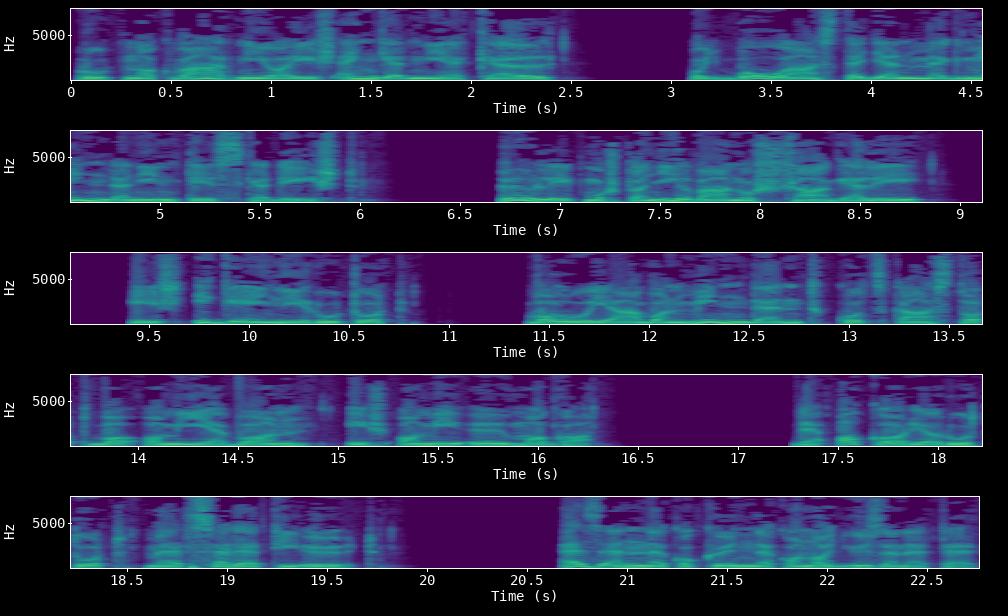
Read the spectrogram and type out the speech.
Rutnak várnia és engednie kell, hogy Boász tegyen meg minden intézkedést. Ő lép most a nyilvánosság elé, és igényli Rutot, valójában mindent kockáztatva, amilyen van, és ami ő maga de akarja Rutot, mert szereti őt. Ez ennek a könyvnek a nagy üzenete.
